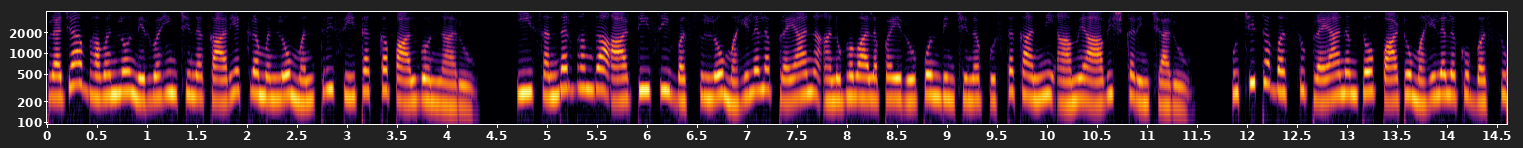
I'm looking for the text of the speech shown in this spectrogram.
ప్రజాభవన్లో నిర్వహించిన కార్యక్రమంలో మంత్రి సీతక్క పాల్గొన్నారు. ఈ సందర్భంగా ఆర్టీసీ బస్సుల్లో మహిళల ప్రయాణ అనుభవాలపై రూపొందించిన పుస్తకాన్ని ఆమె ఆవిష్కరించారు. ఉచిత బస్సు ప్రయాణంతో పాటు మహిళలకు బస్సు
